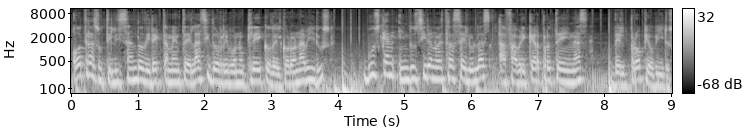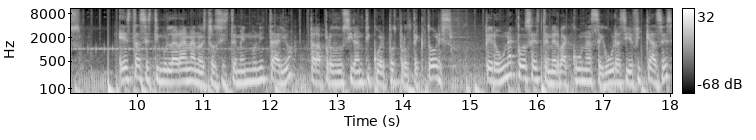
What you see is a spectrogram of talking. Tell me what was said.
otras utilizando directamente el ácido ribonucleico del coronavirus, buscan inducir a nuestras células a fabricar proteínas del propio virus. Estas estimularán a nuestro sistema inmunitario para producir anticuerpos protectores. Pero una cosa es tener vacunas seguras y eficaces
